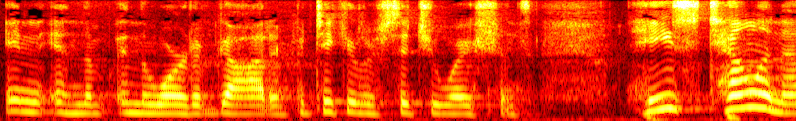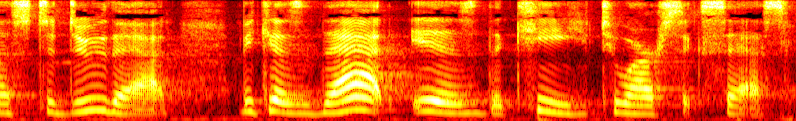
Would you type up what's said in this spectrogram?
in, in, the, in the Word of God in particular situations, He's telling us to do that because that is the key to our success.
